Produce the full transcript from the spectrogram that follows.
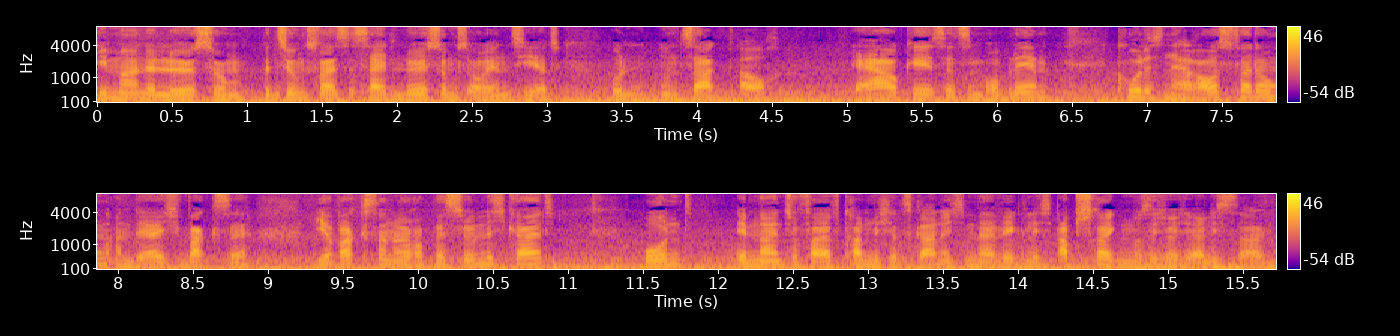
immer eine Lösung, beziehungsweise seid lösungsorientiert und, und sagt auch, ja, okay, ist jetzt ein Problem. Cool, ist eine Herausforderung, an der ich wachse. Ihr wachst an eurer Persönlichkeit und im 9 to 5 kann mich jetzt gar nicht mehr wirklich abschrecken, muss ich euch ehrlich sagen.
